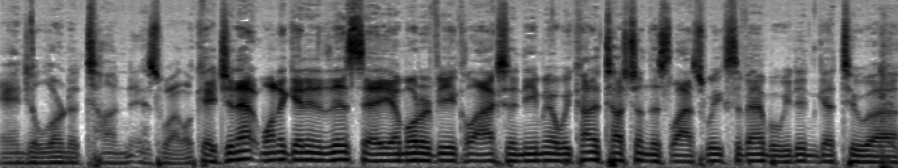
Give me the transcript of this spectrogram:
and you'll learn a ton as well. Okay, Jeanette, want to get into this? A, a motor vehicle accident email. We kind of touched on this last week, Sivan, but we didn't get to. Uh,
